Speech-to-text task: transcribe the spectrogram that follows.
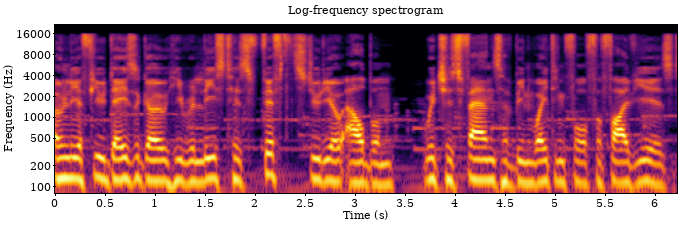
Only a few days ago, he released his fifth studio album, which his fans have been waiting for for five years.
